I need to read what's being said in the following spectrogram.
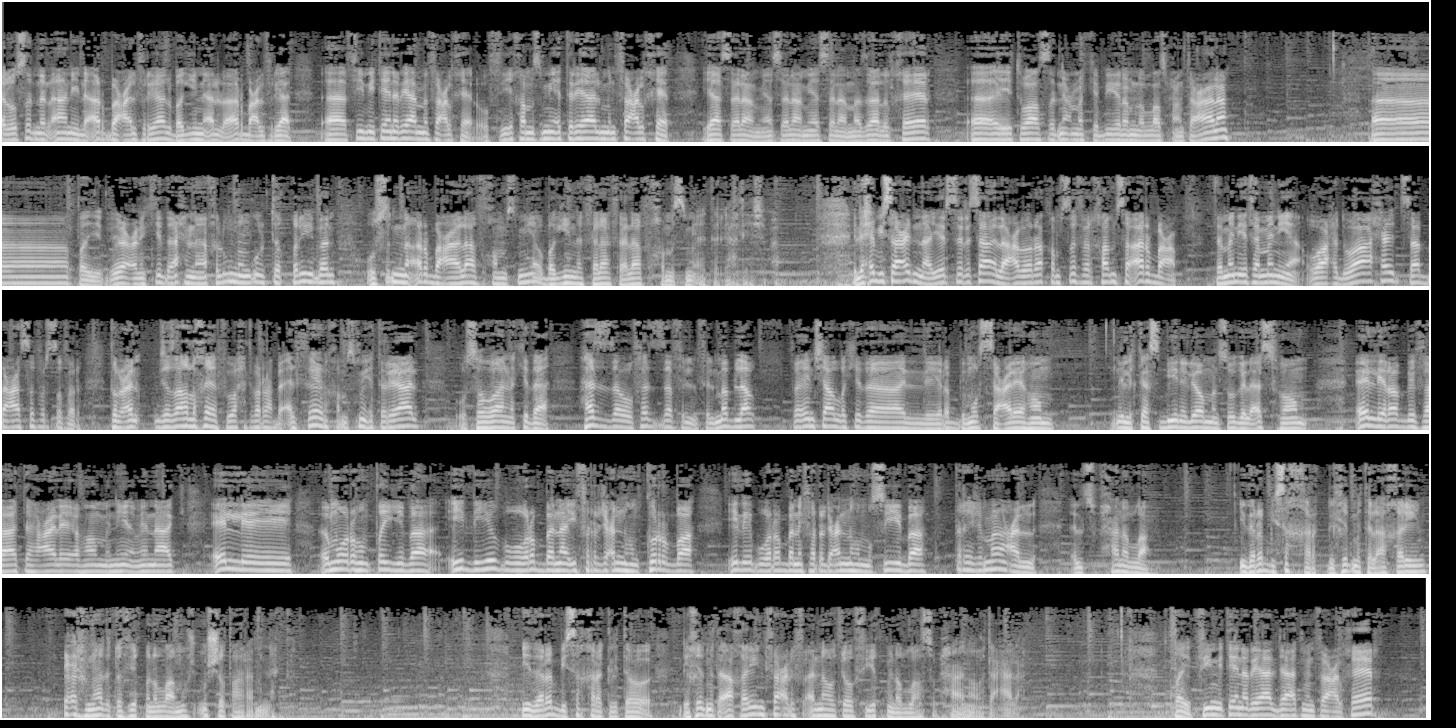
وصلنا الآن إلى 4000 ريال وباقي لنا 4000 ريال. آه، في 200 ريال من فعل خير وفي 500 ريال من فعل خير. يا سلام يا سلام يا سلام. ما زال الخير آه، يتواصل نعمة كبيرة من الله سبحانه وتعالى. آه طيب يعني كذا إحنا خلونا نقول تقريبا وصلنا 4500 وباقي لنا 3500 ريال يا شباب. اللي يحب يساعدنا يرسل رسالة على الرقم صفر خمسة أربعة ثمانية ثمانية واحد واحد سبعة صفر صفر. طبعا جزاه الله خير في واحد برع ب 2500 ريال وسوى لنا كذا هزة وفزة في المبلغ. فإن شاء الله كذا اللي ربي موسع عليهم اللي كاسبين اليوم من سوق الأسهم اللي ربي فاتح عليهم من هنا من هناك اللي أمورهم طيبة اللي يبغوا ربنا يفرج عنهم كربة اللي يبغوا ربنا يفرج عنهم مصيبة ترى يا جماعة سبحان الله إذا ربي سخرك لخدمة الآخرين اعرف إن هذا توفيق من الله مش مش شطارة منك إذا ربي سخرك. لخدمة الآخرين فاعرف أنه توفيق من الله سبحانه وتعالى طيب في 200 ريال جاءت من فاعل خير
